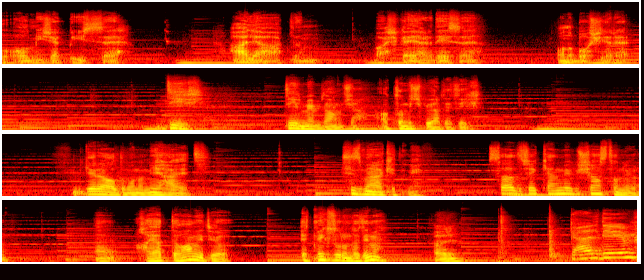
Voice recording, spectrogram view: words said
bu olmayacak bir işse... Hala aklın başka yerdeyse... Onu boş yere Değil. Değil Mehmet amca. Aklım hiçbir yerde değil. Geri aldım onu nihayet. Siz merak etmeyin. Sadece kendime bir şans tanıyorum. Yani hayat devam ediyor. Etmek zorunda değil mi? Öyle. Geldim.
